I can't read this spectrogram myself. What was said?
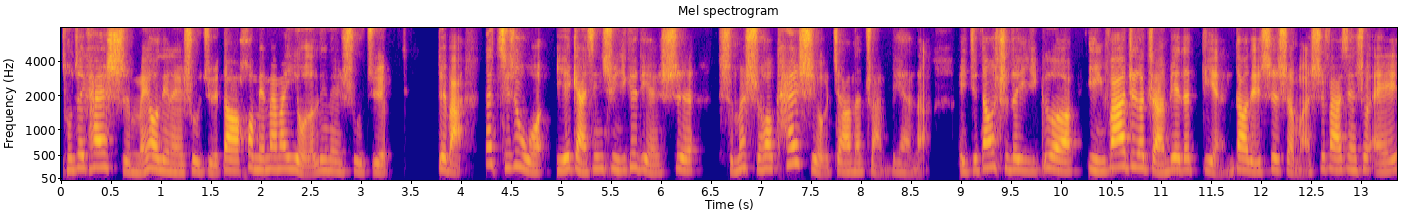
从最开始没有另类数据，到后面慢慢有了另类数据，对吧？那其实我也感兴趣，一个点是什么时候开始有这样的转变的？以及当时的一个引发这个转变的点到底是什么？是发现说，哎，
